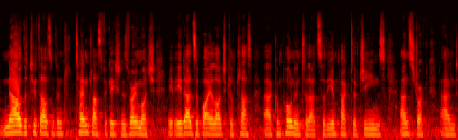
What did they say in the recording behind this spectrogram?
Now the 2010 classification is very much, it, it adds a biological class uh, component to that, so the impact of genes and, stru and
